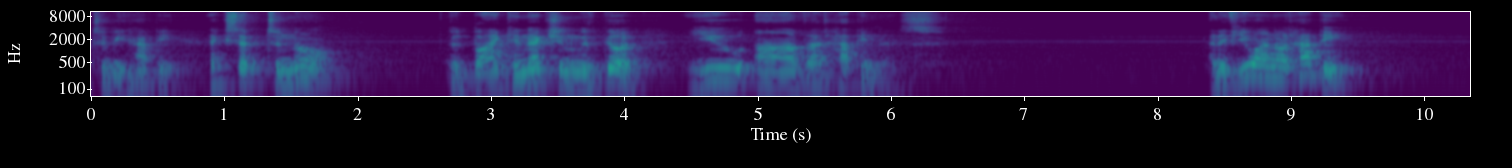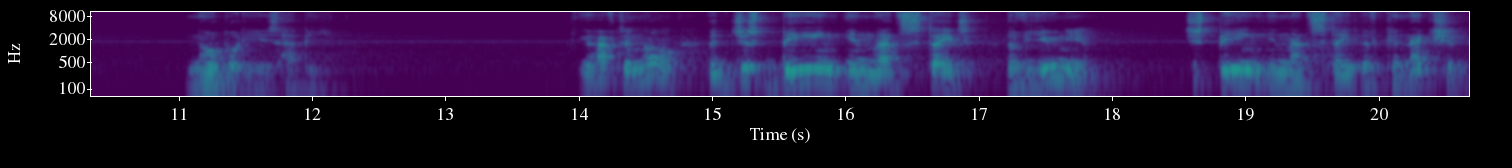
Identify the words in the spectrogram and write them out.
to be happy except to know that by connection with God, you are that happiness. And if you are not happy, nobody is happy. You have to know that just being in that state of union, just being in that state of connection,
